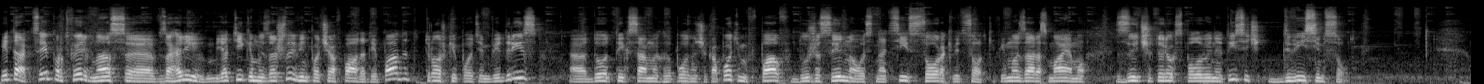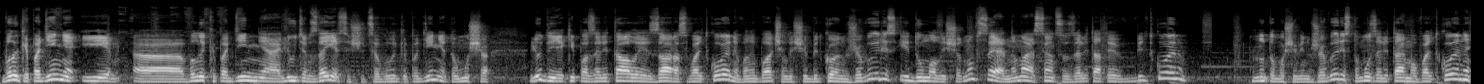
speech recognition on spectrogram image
І так, цей портфель в нас е, взагалі, як тільки ми зайшли, він почав падати, падати, трошки потім відріс е, до тих самих позначок, а потім впав дуже сильно ось на ці 40%. І ми зараз маємо з 4,5 тисяч 2700. Велике падіння, і е, велике падіння людям здається, що це велике падіння, тому що люди, які позалітали зараз в альткоїни, вони бачили, що біткоін вже виріс, і думали, що ну все, немає сенсу залітати в біткоін. Ну, тому що він вже виріс, тому залітаємо в альткоїни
